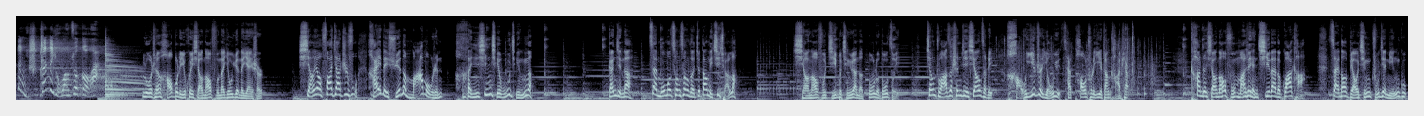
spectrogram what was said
但你是真的有望做狗啊！”洛尘毫不理会小脑斧那幽怨的眼神想要发家致富，还得学那马某人狠心且无情啊！赶紧的，再磨磨蹭蹭的就当你弃权了。小脑斧极不情愿的嘟了嘟嘴。将爪子伸进箱子里，好一阵犹豫，才掏出了一张卡片。看着小脑斧满脸期待的刮卡，再到表情逐渐凝固，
